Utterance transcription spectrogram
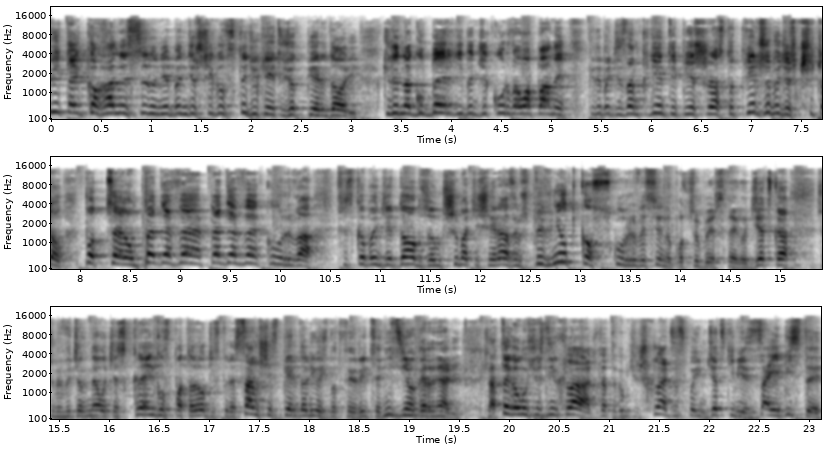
Witaj, kochany synu, nie będziesz się go wstydził, kiedy coś odpierdoli. Kiedy na guberni będzie kurwa łapany, kiedy będzie zamknięty pierwszy raz, to pierwszy będziesz krzyczał pod celą PDV, PDV, kurwa. Wszystko będzie dobrze, utrzymacie się razem. Sztywniutko, skurwy synu, potrzebujesz swojego dziecka, żeby wyciągnęło cię z kręgów patologii, w które sam się wpierdoliłeś, bo twoi rodzice nic nie ogarniali. Dlatego musisz z nim chlać, dlatego musisz chlać ze swoim dzieckiem, jest zajebisty.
